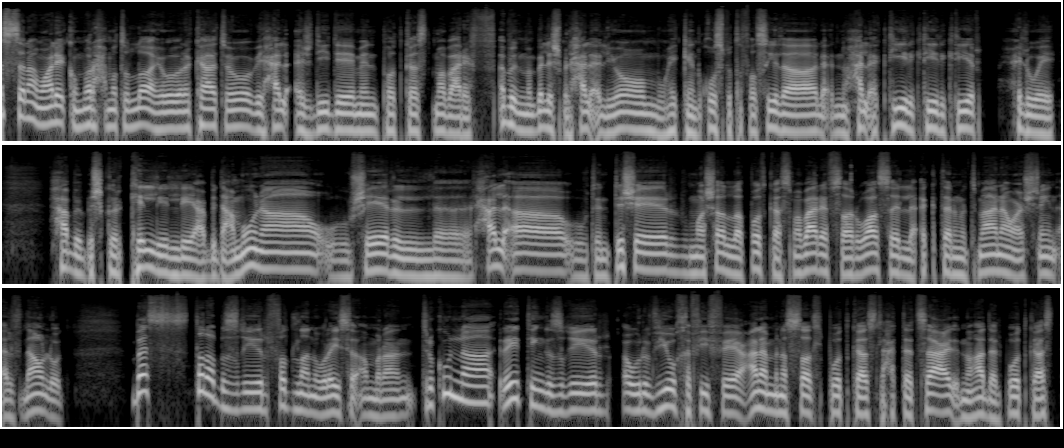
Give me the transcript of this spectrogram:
السلام عليكم ورحمة الله وبركاته بحلقة جديدة من بودكاست ما بعرف. قبل ما نبلش بالحلقة اليوم وهيك نغوص بتفاصيلها لأنه حلقة كتير كتير كتير حلوة. حابب أشكر كل اللي عم بدعمونا و share الحلقة وتنتشر. وما شاء الله بودكاست ما بعرف صار واصل لأكثر من 28 ألف download. بس طلب صغير فضلا وليس امرا. اتركوا لنا rating صغير أو review خفيفة على منصات البودكاست لحتى تساعد إنه هذا البودكاست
